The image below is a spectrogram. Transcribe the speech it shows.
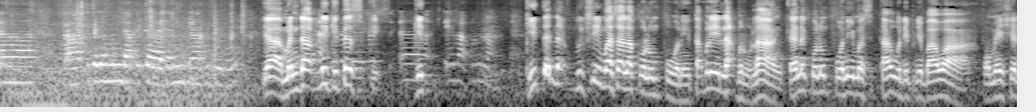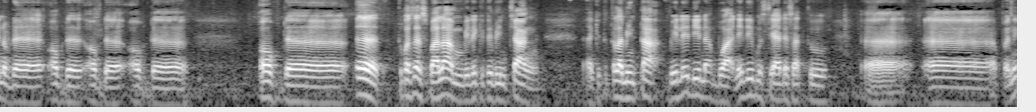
uh, uh, kejadian mendap dekat dalam uh, Pudu. Ya, mendap ni kita uh, kita, kita nak fiksi masalah Kuala Lumpur ni tak boleh elak berulang. Kerana Kuala Lumpur ni masih tahu dia punya bawah formation of the of the of the of the of the earth. Tu pasal semalam bila kita bincang uh, kita telah minta bila dia nak buat ni dia mesti ada satu uh, uh, apa ni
